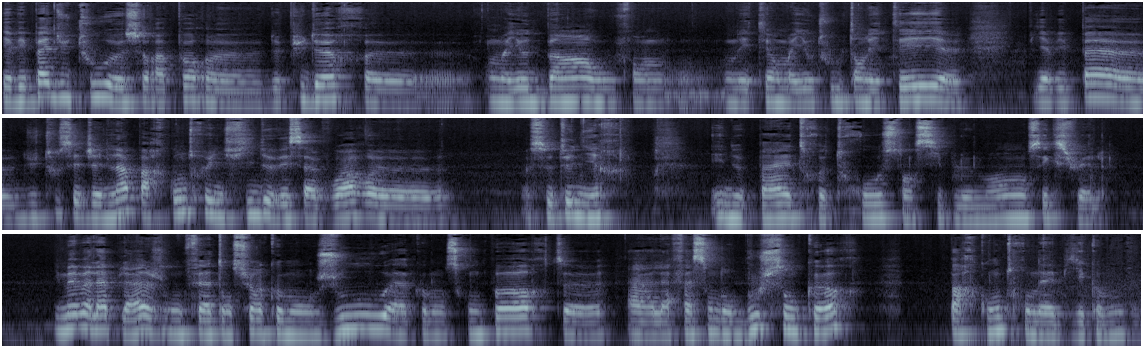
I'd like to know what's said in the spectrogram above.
Il n'y avait pas du tout ce rapport de pudeur en maillot de bain où on était en maillot tout le temps l'été. Il n'y avait pas euh, du tout cette gêne-là. Par contre, une fille devait savoir euh, se tenir et ne pas être trop sensiblement sexuelle. Et même à la plage, on fait attention à comment on joue, à comment on se comporte, euh, à la façon dont bouge son corps. Par contre, on est habillé comme on veut.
